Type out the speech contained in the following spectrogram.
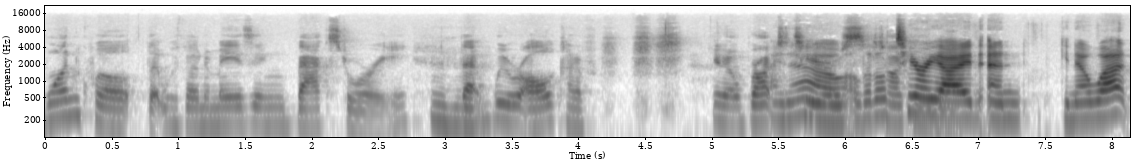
one quilt that with an amazing backstory that we were all kind of, you know, brought Mm-hmm. I to know, tears. a little teary eyed, and you know what?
